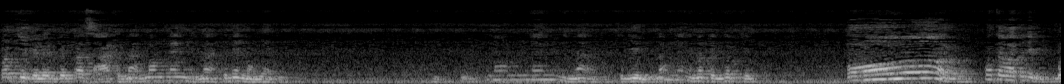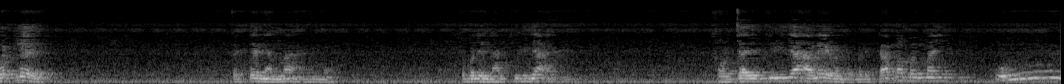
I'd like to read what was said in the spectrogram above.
ก้นจิตก็เลยเป็นภาษาถึงหน้ามองแน่งเห็นไหมคือเน่นมองเน่งมองแน่งเห็นไหมคือยิ้มน้องแน่งเห็นเป็นก้นจิตอ๋อเพราะแต่ว่าตัวนี้เบิดเลย แต่เต้นนั้นมากเห็นหมก็ไม่ได้นักกิริยาเข้าใจกิริยาเลยมันก็ไม่ได้กลับมาเบิ่งใหม่อู้ย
